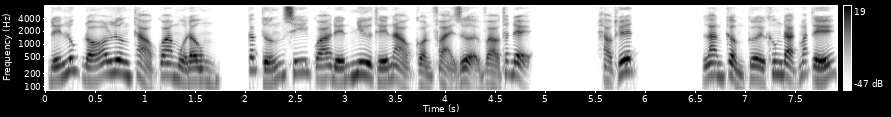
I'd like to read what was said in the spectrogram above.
đến lúc đó lương thảo qua mùa đông, các tướng sĩ quá đến như thế nào còn phải dựa vào thất đệ. Hào thuyết. Lan Cẩm cười không đạt mắt tế,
